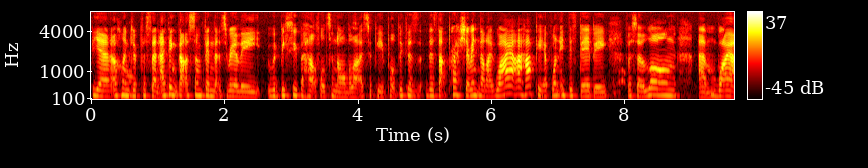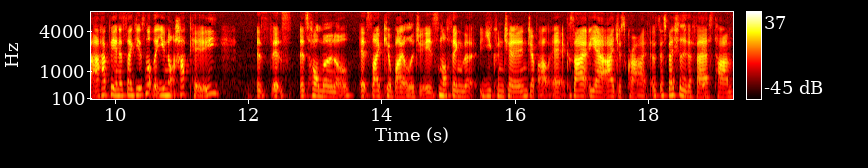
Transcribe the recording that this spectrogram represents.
Yeah, hundred percent. I think that's something that's really would be super helpful to normalize for people because there's that pressure in there. Like, why are I happy? I've wanted this baby for so long. Um, why are I happy? And it's like it's not that you're not happy. It's it's it's hormonal. It's like your biology. It's nothing that you can change about it. Because I yeah I just cried, especially the first time.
